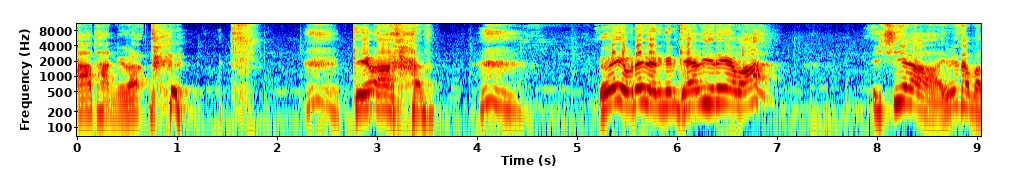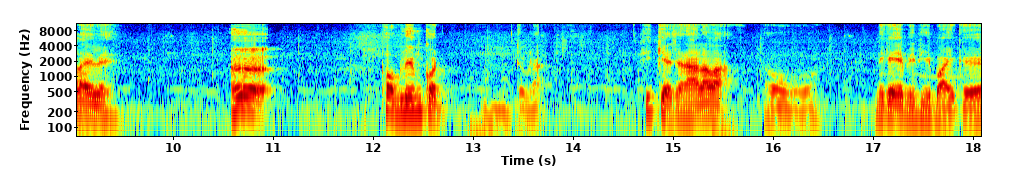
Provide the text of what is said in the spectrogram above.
อาถรรพ์นี่ละเกมอาถรรพ์เฮ้ยมันได้เหรียญเงินแครี่ได้ไงวะไอ้เชี่ยยังไม่ทำอะไรเลย เออ ผมลืมกดจบละขี้เกียจชนะแล้วอะโอ้ นี่ก็ MVP บ่อยเกิ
